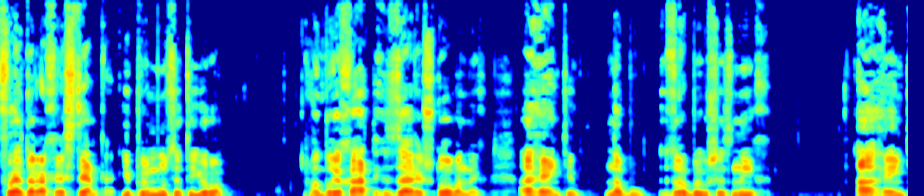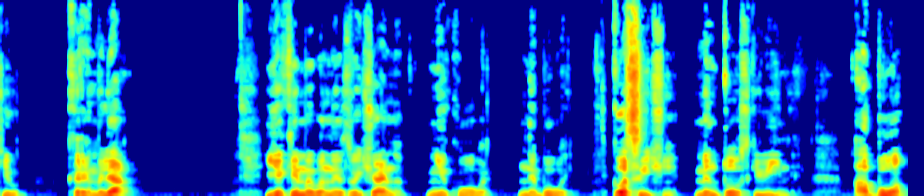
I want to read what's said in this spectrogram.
Федора Христенка і примусити його обрехати заарештованих агентів НАБУ, зробивши з них агентів Кремля, якими вони, звичайно, ніколи не були. Класичні ментовські війни або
